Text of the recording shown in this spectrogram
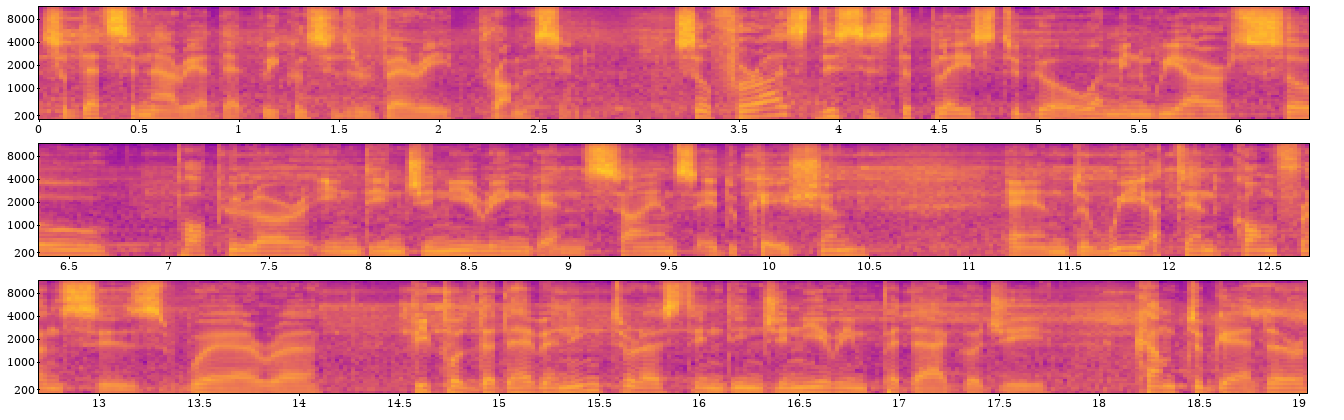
So that's an area that we consider very promising. So for us, this is the place to go. I mean, we are so popular in the engineering and science education, and we attend conferences where uh, people that have an interest in the engineering pedagogy come together,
